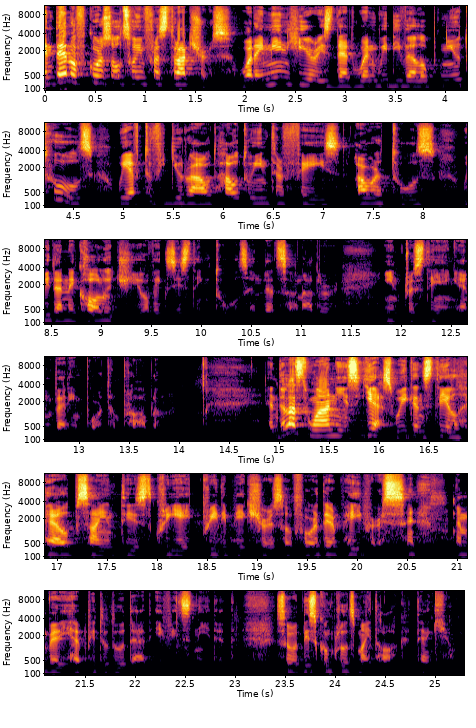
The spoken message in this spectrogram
and then, of course, also infrastructures. What I mean here is that when we develop new tools, we have to figure out how to interface our tools with an ecology of existing tools. And that's another interesting and very important problem. And the last one is, yes, we can still help scientists create pretty pictures for their papers. I'm very happy to do that if it's needed. So this concludes my talk. Thank you.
